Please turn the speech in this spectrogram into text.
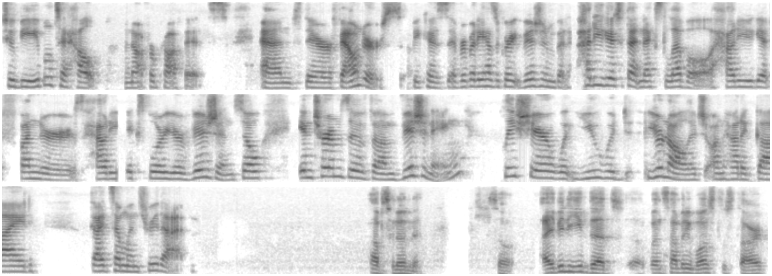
to be able to help not for profits and their founders because everybody has a great vision but how do you get to that next level how do you get funders how do you explore your vision so in terms of um, visioning please share what you would your knowledge on how to guide guide someone through that. Absolutely. So I believe that uh, when somebody wants to start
